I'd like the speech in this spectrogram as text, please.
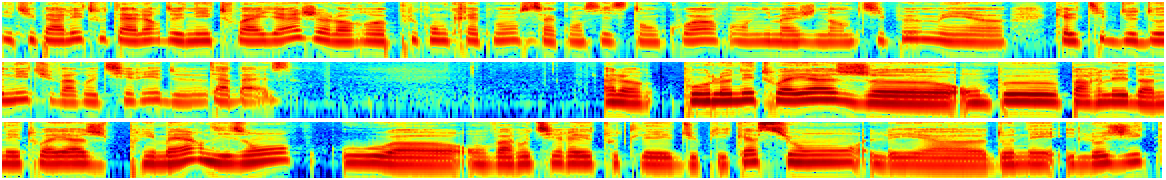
Et tu parlais tout à l'heure de nettoyage. Alors, euh, plus concrètement, ça consiste en quoi? On imagine un petit peu, mais euh, quel type de données tu vas retirer de ta base? Alors, pour le nettoyage, euh, on peut parler d'un nettoyage primaire, disons, où on va retirer toutes les duplications, les données illogiques,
